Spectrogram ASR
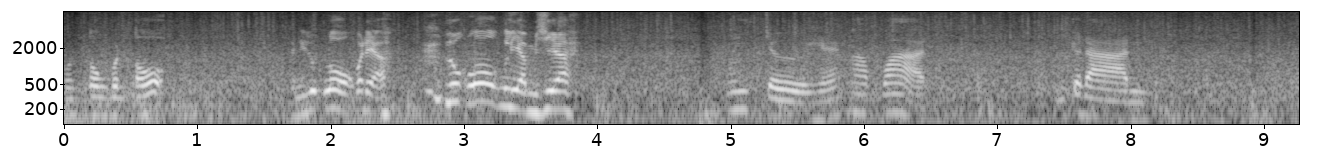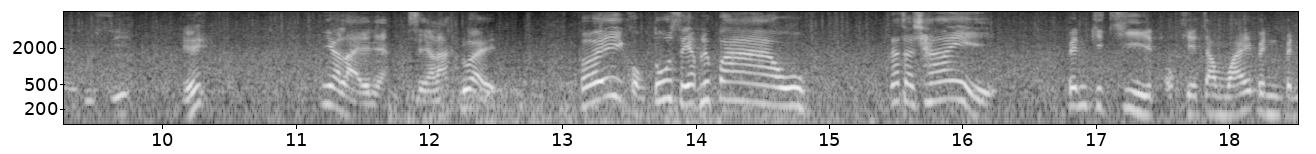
บนตรงบนโต๊ะ อันนี้ลูกโลกปะเนี่ยลูกโลกเหลี่ยมเชียร์ไม่เจอแฮะภาพวาดกระดานไหนดูสิเอ๊ะนี่อะไรเนี่ยสัญลักษณ์ด้วย เฮ้ย ของตู้เซฟหรือเปล่า น่าจะใช่ เป็นขีดขีดๆโอเคจำไว้เป็นเป็น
